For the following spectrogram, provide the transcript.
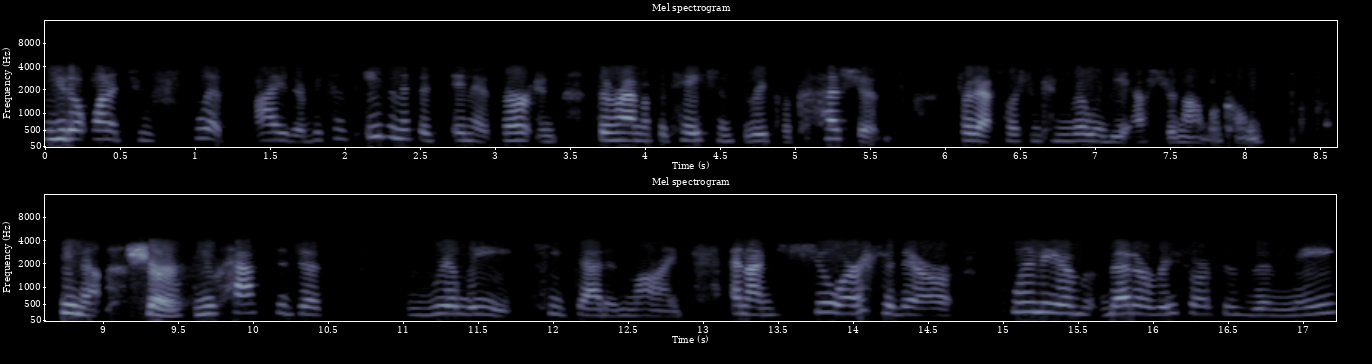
you don't want it to flip either. Because even if it's inadvertent, the ramifications, the repercussions for that person can really be astronomical. You know, Sure. so you have to just really keep that in mind. And I'm sure there are plenty of better resources than me.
